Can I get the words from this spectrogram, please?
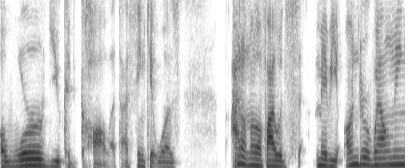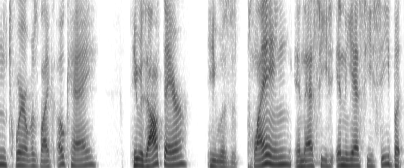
a, word you could call it. I think it was, I don't know if I would maybe underwhelming to where it was like, okay, he was out there, he was playing in SEC, in the SEC, but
